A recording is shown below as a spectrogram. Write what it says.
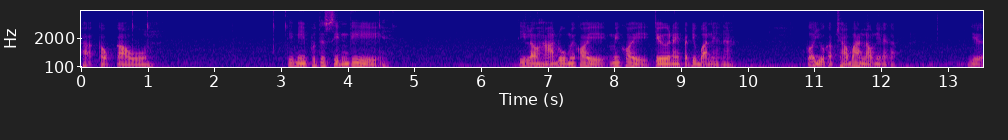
พระเก่าๆ ที่มีพุทธศิลป์ที่ ที่เราหาดูไม่ค่อยไม่ค่อยเจอในปัจจุบันเนี่ยนะ ก็อยู่กับชาวบ้านเรานี่แหละครับ เยอะ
